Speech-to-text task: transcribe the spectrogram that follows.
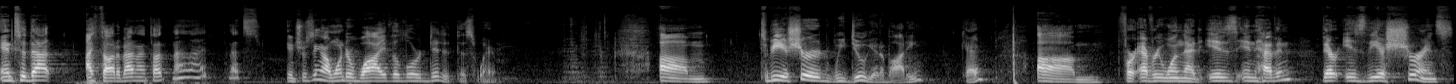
and to that i thought about it and i thought nah, that's interesting i wonder why the lord did it this way um, to be assured we do get a body okay um, for everyone that is in heaven there is the assurance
